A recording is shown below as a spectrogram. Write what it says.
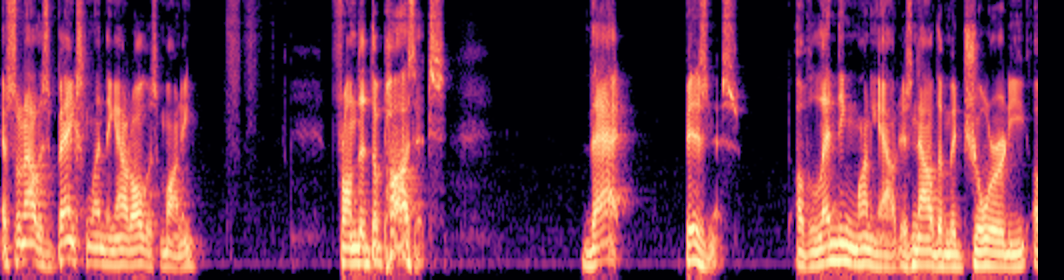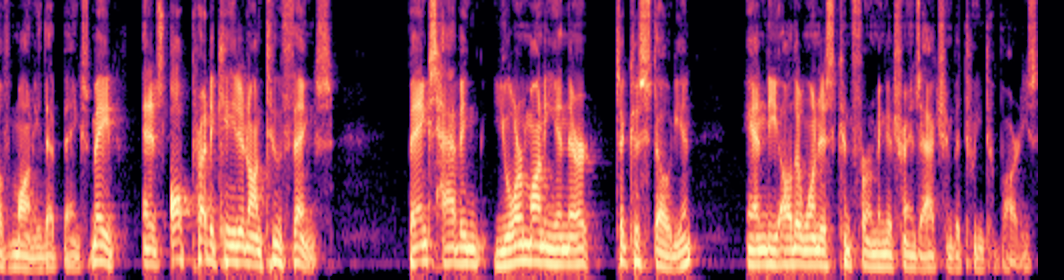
And so now this bank's lending out all this money from the deposits. That business of lending money out is now the majority of money that banks made. And it's all predicated on two things banks having your money in there to custodian, and the other one is confirming a transaction between two parties.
